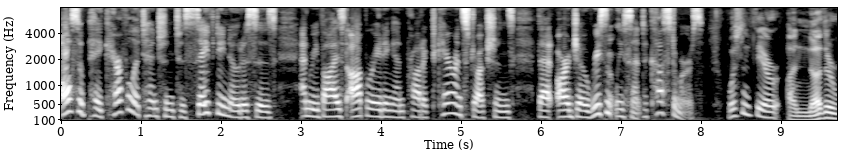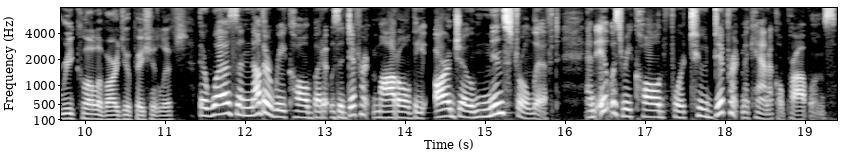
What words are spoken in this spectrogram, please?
Also pay careful attention to safety notices and revised operating and product care instructions that Arjo recently sent to customers. Wasn't there another recall of Arjo patient lifts? There was another recall, but it was a different model, the Arjo Minstrel lift, and it was recalled for two different mechanical problems.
